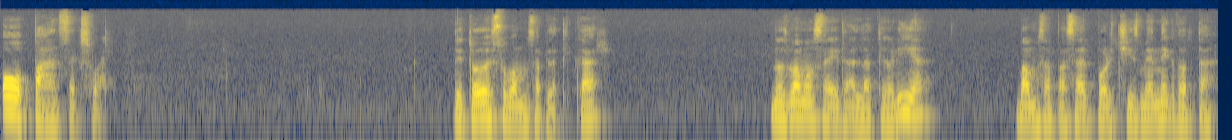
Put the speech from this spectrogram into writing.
o pansexual. De todo esto vamos a platicar. Nos vamos a ir a la teoría, vamos a pasar por chisme anécdota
